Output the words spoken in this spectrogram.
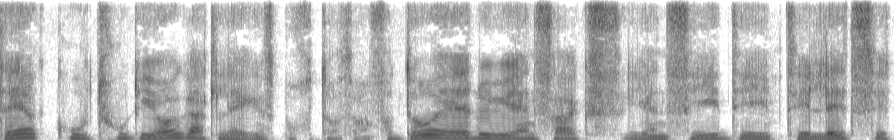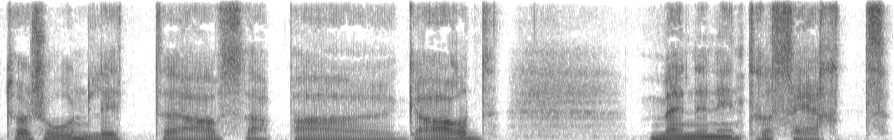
Der godtok de òg at legen spurte og sånn, for da er du i en slags gjensidig tillitssituasjon, litt avslappa gard, men en interessert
